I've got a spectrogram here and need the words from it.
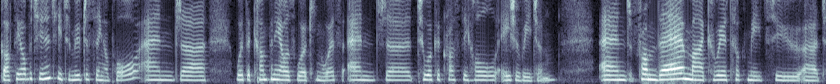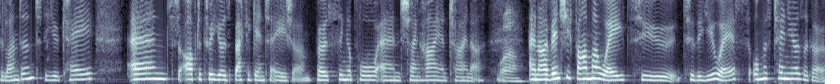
got the opportunity to move to Singapore and uh, with the company I was working with and uh, to work across the whole Asia region. And from there, my career took me to, uh, to London, to the UK, and after three years, back again to Asia, both Singapore and Shanghai and China. Wow. And I eventually found my way to, to the US almost 10 years ago.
